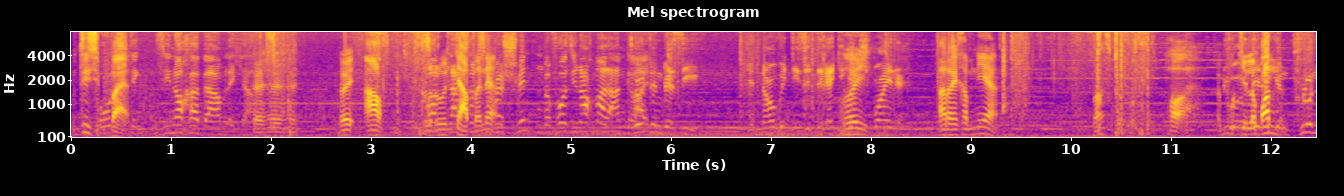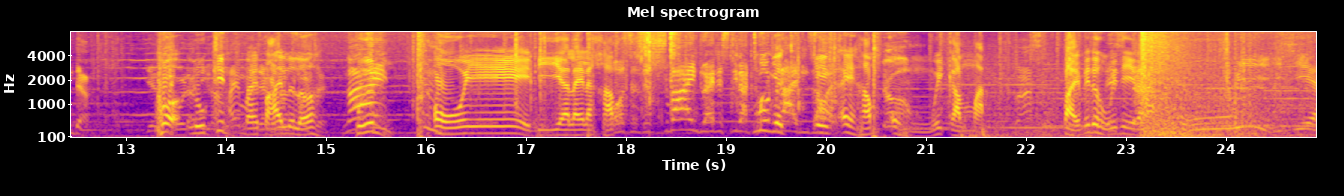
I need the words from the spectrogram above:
วันที่ Tot 18 stinken Sie noch erbärmlicher. เฮ้ยเฮ้ยเอ้าโดนจับแล้วเนี่ย sie verschwinden, bevor sie nochmal angreifen. Töten wir sie. Genau wie diese dreckigen Hey. Schweine. อะไรครับเนี่ย Was davon? ฮะพูดเยอรมัน billigen Plunder. Der พวก wohl an ลู ihre กิน Heimat นายตายเลยเหรอ erinnern sollte. ปืนโอ้ยดีอะไรล่ะครับ Großes Schwein, du hättest lieber มึง tot อย่า bleiben เก่ง sollen. ไอ้ฮัมโอ้โหกำหมัด Was? ไปไม่ถูกวิธีนะฮะโอ้ยอีเหี้ย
